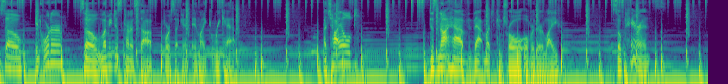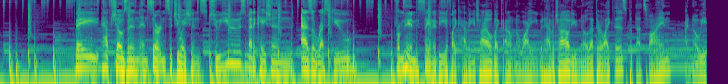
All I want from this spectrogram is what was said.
So, in order, so let me just kind of stop for a second and like recap. A child does not have that much control over their life. So, parents they have chosen in certain situations to use medication as a rescue from the insanity of like having a child. Like I don't know why you would have a child. You know that they're like this, but that's fine. I know we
